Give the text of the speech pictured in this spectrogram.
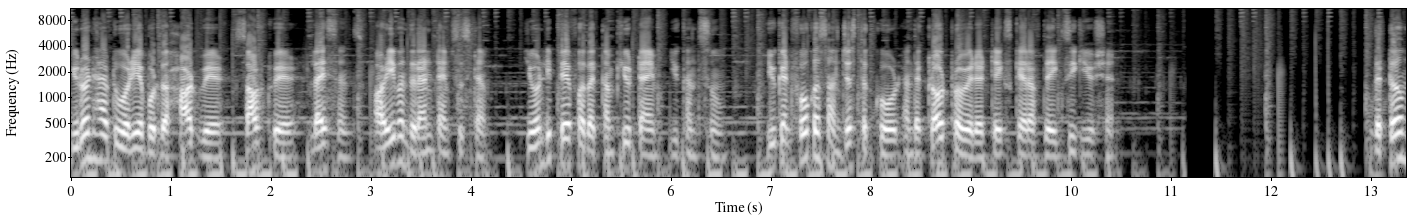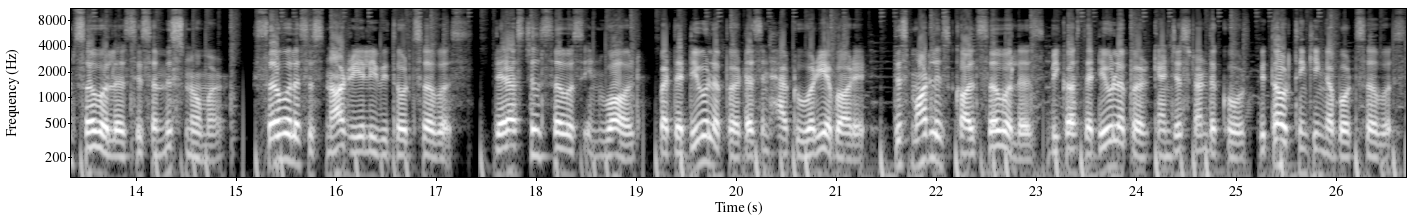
You don't have to worry about the hardware, software, license, or even the runtime system. You only pay for the compute time you consume. You can focus on just the code and the cloud provider takes care of the execution. The term serverless is a misnomer. Serverless is not really without servers. There are still servers involved, but the developer doesn't have to worry about it. This model is called serverless because the developer can just run the code without thinking about servers.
